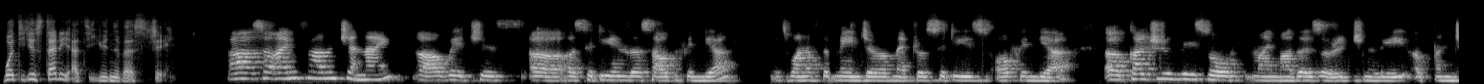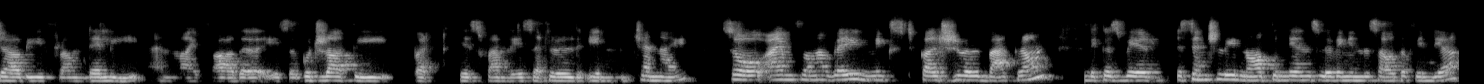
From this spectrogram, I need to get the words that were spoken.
what did you study at the university? Uh, so I'm from Chennai, uh, which is uh, a city in the south of India. It's one of the major metro cities of India. Uh, culturally, so my mother is originally a Punjabi from Delhi, and my father is a Gujarati, but his family settled in Chennai. So I'm from a very mixed cultural background because we're essentially North Indians living in the south of India.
